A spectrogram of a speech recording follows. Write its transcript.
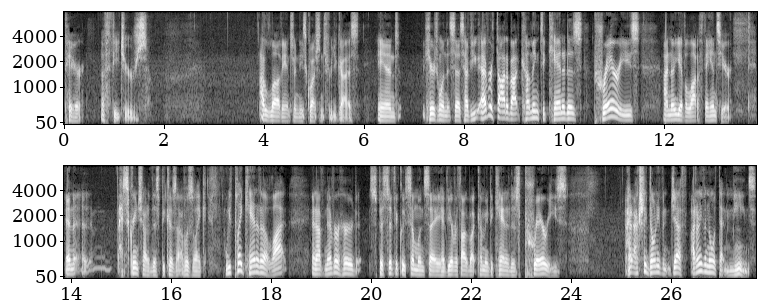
pair of Feetures. I love answering these questions for you guys. And here's one that says Have you ever thought about coming to Canada's prairies? I know you have a lot of fans here. And uh, I screenshotted this because I was like, we've played Canada a lot and I've never heard specifically someone say, Have you ever thought about coming to Canada's prairies? I actually don't even, Jeff, I don't even know what that means.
